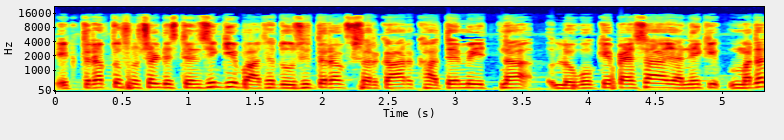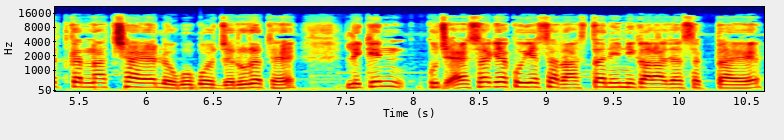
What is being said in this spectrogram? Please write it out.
एक तरफ़ तो सोशल डिस्टेंसिंग की बात है, दूसरी तरफ़ सरकार खाते में इतना लोगों के पैसा, यानी कि मदद करना अच्छा है, लोगों को ज़रूरत है। लेकिन कुछ ऐसा क्या, कोई ऐसा रास्ता नहीं निकाला जा सकता है,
